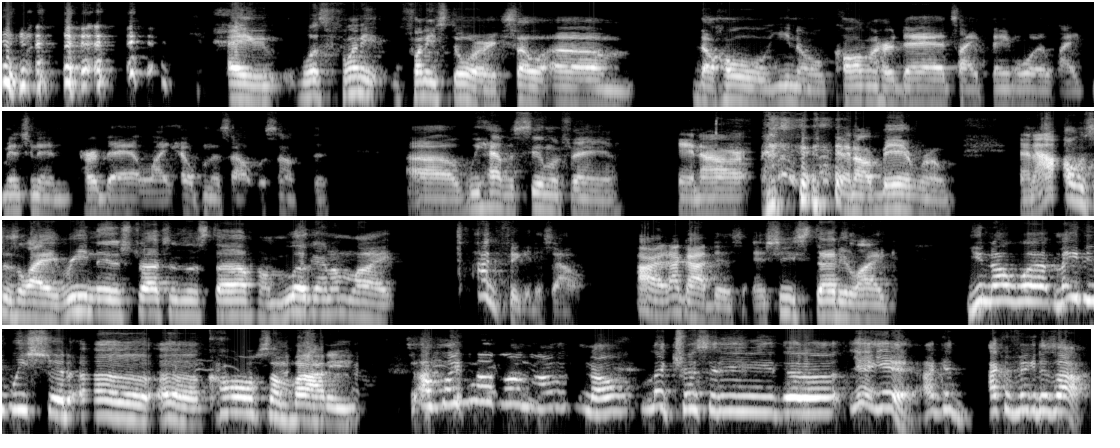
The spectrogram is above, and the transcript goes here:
hey, what's funny, funny story. So um the whole, you know, calling her dad type thing or like mentioning her dad like helping us out with something. Uh we have a ceiling fan in our in our bedroom. And I was just like reading the instructions and stuff. I'm looking, I'm like, I can figure this out. All right, I got this. And she studied like you know what? Maybe we should uh uh call somebody So I'm like, no, no, no, you know, electricity. The yeah, yeah, I can, I can figure this out.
